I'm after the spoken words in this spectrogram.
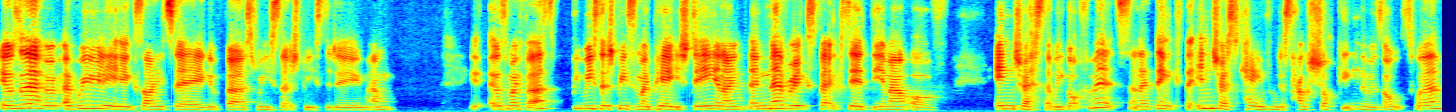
It was a, a really exciting first research piece to do. And it was my first research piece in my PhD, and I, I, never expected the amount of interest that we got from it. And I think the interest came from just how shocking the results were.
